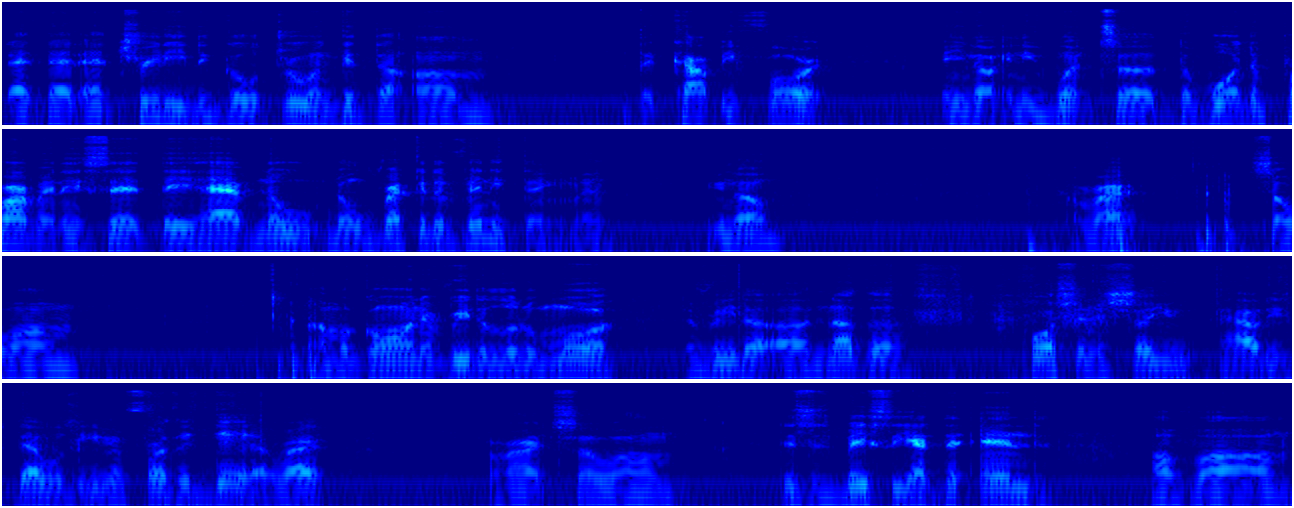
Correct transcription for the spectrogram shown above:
that, that that treaty to go through and get the um the copy for it. And you know, and he went to the War Department and they said they have no no record of anything, man. You know? Alright? So um I'm gonna go on and read a little more to read a, another portion to show you how these devils even further did, alright? Alright, so um this is basically at the end of um,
